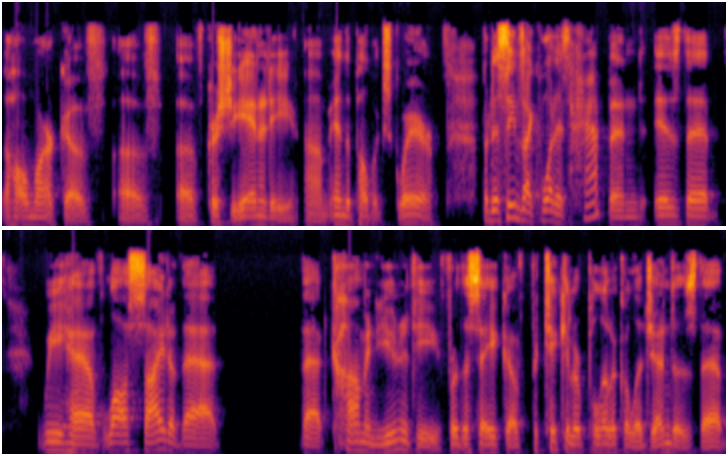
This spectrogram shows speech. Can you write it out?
the hallmark of of of Christianity um, in the public square. But it seems like what has happened is that we have lost sight of that that common unity for the sake of particular political agendas that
